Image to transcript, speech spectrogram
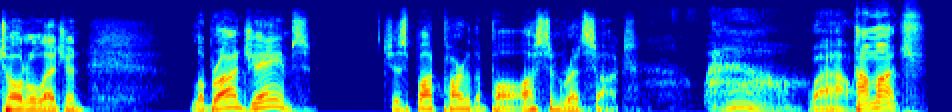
Total legend. LeBron James just bought part of the Boston Red Sox. Wow. Wow. How much?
